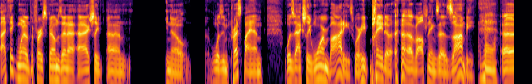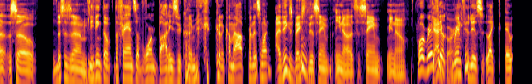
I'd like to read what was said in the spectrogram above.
I think one of the first films that I, I actually, um, you know, was impressed by him was actually Warm Bodies, where he played a, of all things a zombie. Uh, so this is um Do you think the the fans of Warm Bodies are going to going to come out for this one? I think it's basically the same. You know, it's the same. You know, Well, Renfield, Category. Renfield is like it,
